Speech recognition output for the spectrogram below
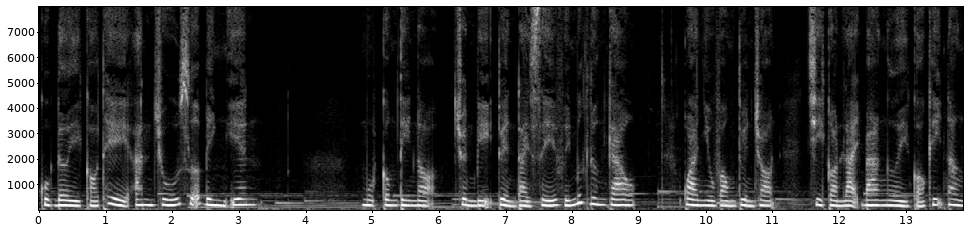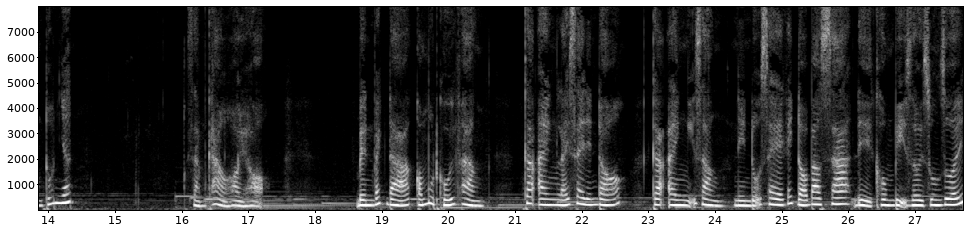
cuộc đời có thể an trú giữa bình yên. Một công ty nọ chuẩn bị tuyển tài xế với mức lương cao. Qua nhiều vòng tuyển chọn, chỉ còn lại ba người có kỹ năng tốt nhất. Giám khảo hỏi họ Bên vách đá có một khối vàng Các anh lái xe đến đó Các anh nghĩ rằng nên đỗ xe cách đó bao xa để không bị rơi xuống dưới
